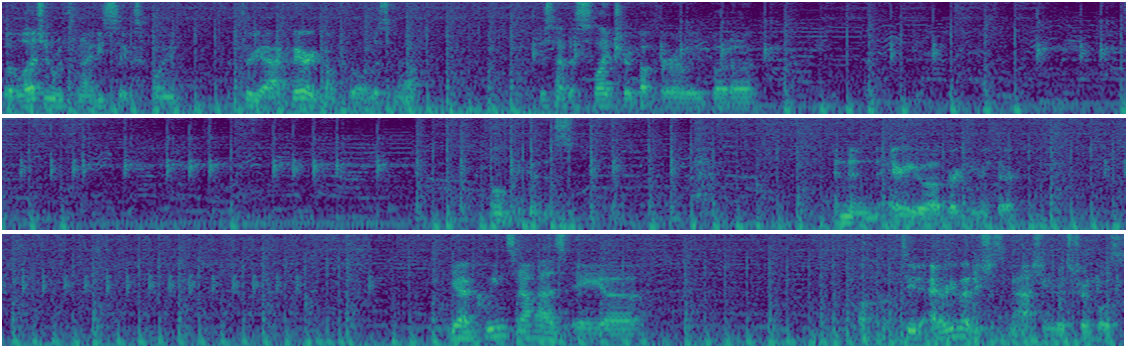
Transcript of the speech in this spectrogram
But Legend with 96.3 act, very comfortable on this map. Just had a slight trip up early, but uh, Then Aeryu uh, breaking right there. Yeah, Queens now has a. Uh... Oh, dude, everybody's just mashing those triples.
